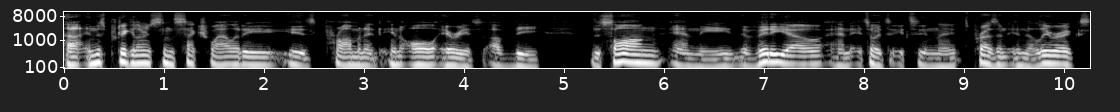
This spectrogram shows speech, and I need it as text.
uh, in this particular instance, sexuality is prominent in all areas of the the song and the the video and so it's it's in the it's present in the lyrics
